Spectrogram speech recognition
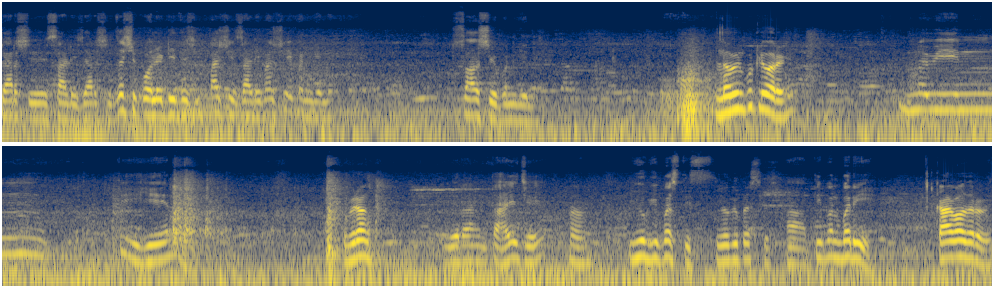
चारशे साडेचारशे. जशी क्वालिटी तशी पाचशे साडेपाचशे पण गेले. सहाशे पण गेले. नवीन कुठली व्हरायटी नवीन ती हे ना. विरांग. विरांग तर आहेच आहे हां. योगी पस्तीस. योगी पस्तीस. हां ती पण बरी आहे. काय बाजार होईल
